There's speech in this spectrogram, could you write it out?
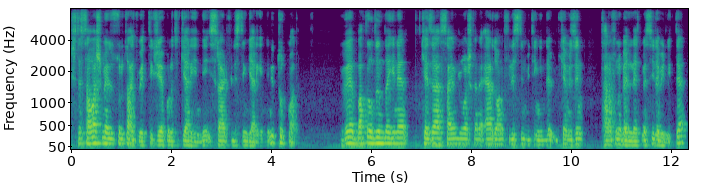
İşte savaş mevzusunu takip ettik. Jeopolitik gerginliği, İsrail-Filistin gerginliğini tutmadı. Ve bakıldığında yine keza Sayın Cumhurbaşkanı Erdoğan'ın Filistin mitinginde ülkemizin tarafını belli etmesiyle birlikte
